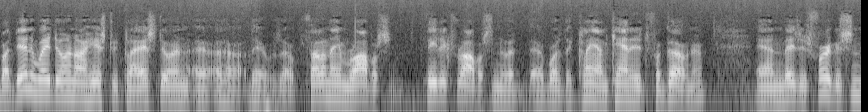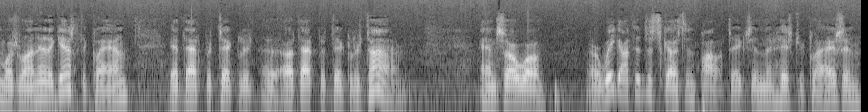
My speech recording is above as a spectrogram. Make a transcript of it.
But anyway, during our history class, during uh, uh, there was a fellow named Robertson, Felix Robertson, who had, uh, was the Klan candidate for governor, and Mrs. Ferguson was running against the Klan at that particular uh, at that particular time. And so we got to discussing politics in the history class, and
